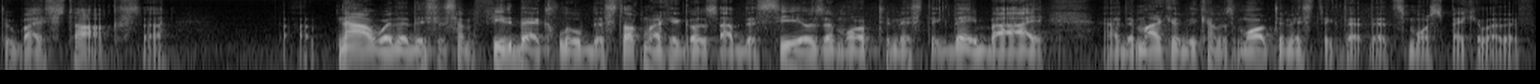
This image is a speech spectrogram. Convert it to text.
to buy stocks. Uh, uh, now, whether this is some feedback loop, the stock market goes up, the CEOs are more optimistic, they buy, uh, the market becomes more optimistic. That that's more speculative.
